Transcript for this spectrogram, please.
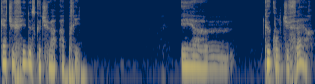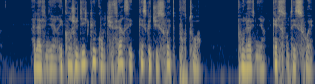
Qu'as-tu fait de ce que tu as appris? Et euh, que comptes-tu faire à l'avenir? Et quand je dis que comptes-tu faire, c'est qu'est-ce que tu souhaites pour toi pour l'avenir? Quels sont tes souhaits?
